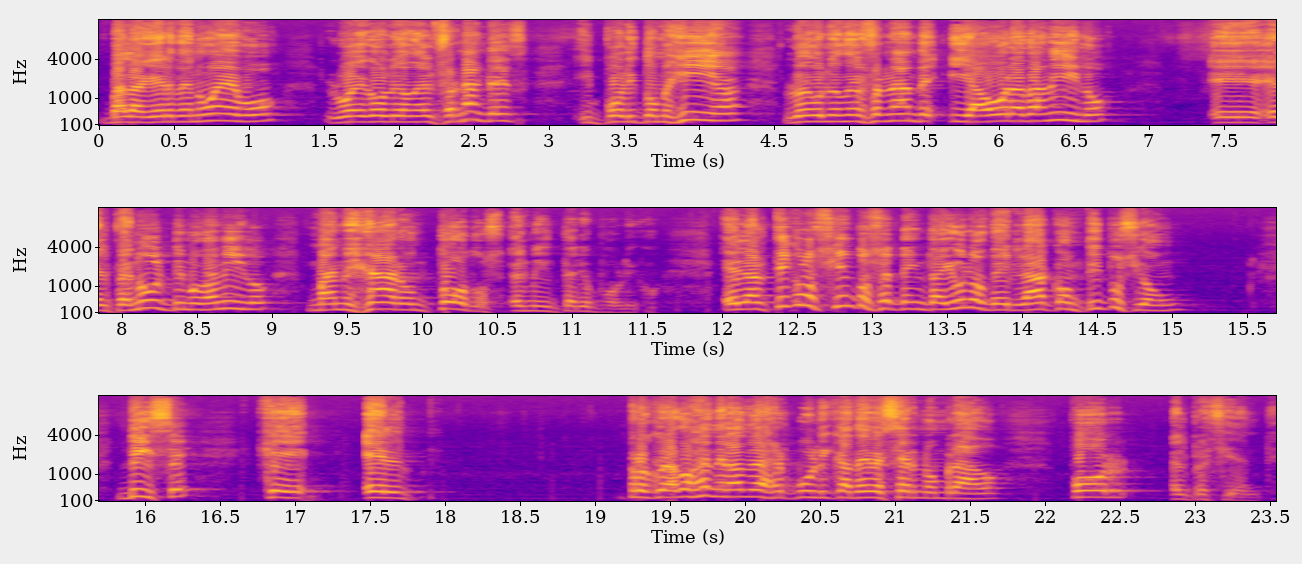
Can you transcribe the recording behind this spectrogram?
Balaguer de nuevo, luego Leonel Fernández, Hipólito Mejía, luego Leonel Fernández y ahora Danilo, eh, el penúltimo Danilo, manejaron todos el Ministerio Público. El artículo 171 de la Constitución dice que el Procurador General de la República debe ser nombrado por el presidente.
